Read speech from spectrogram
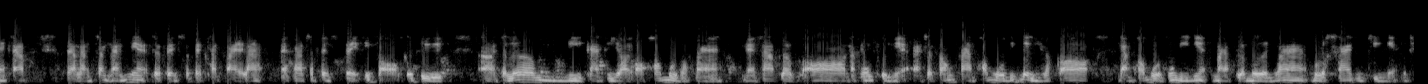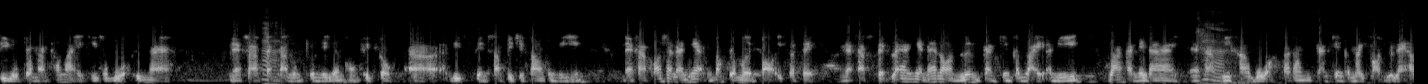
นะครับ แต่หลังจากนั้นเนี่ยจะเป็น step ถัดไปละนะครับจะเป็น step ที่สองก็คืออาจะเริ่มมีการทยอยออกข้อมูลออกมานะครับ แล้วก็นักลงทุนเนี่ยอาจจะต้องตามข้อมูลนิดนึง แล้วก็นำข้อมูลพวกนี้เนี่ยมาประเมินว่ามูลค่าจริงๆเนี่ยมันจะอยู่ประมาณเท่าไหร่ที่จะบวกขึ้นมานะครับค่ะจากการลงทุนในเรื่องของคริปโตอ่าสินทรัพย์ดิจิทัลตรงนี้ นะครับเพราะฉะนั้นเนี่ยต้องประเมินต่ออีก step นะครับ step แรกเนี่ยแน่นอนเรื่องการเก็งกำไรอันนี้ว่ากันไม่ได้นะครับค่ะมีข่าวบวกก็ต้องมีการเก็งกำไรก่อนอยู่แล้ว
